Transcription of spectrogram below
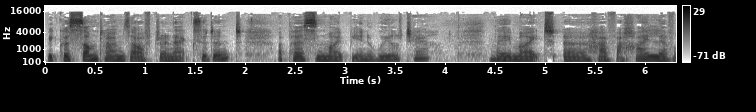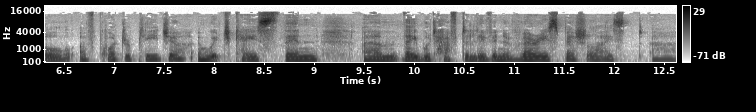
Because sometimes after an accident, a person might be in a wheelchair they might uh, have a high level of quadriplegia, in which case then um, they would have to live in a very specialized uh,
